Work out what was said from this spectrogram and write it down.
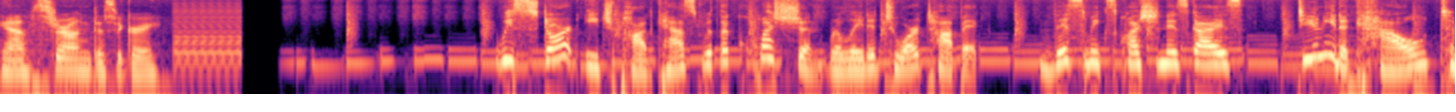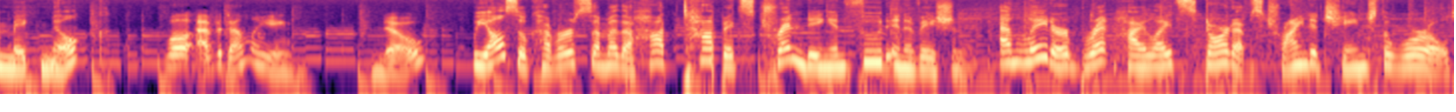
Yeah, strong disagree. We start each podcast with a question related to our topic. This week's question is, guys, do you need a cow to make milk? Well, evidently, no. We also cover some of the hot topics trending in food innovation. And later, Brett highlights startups trying to change the world.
